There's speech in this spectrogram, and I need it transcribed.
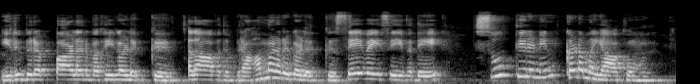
இருபிறப்பாளர் வகைகளுக்கு அதாவது பிராமணர்களுக்கு சேவை செய்வதே சூத்திரனின் கடமையாகும்.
